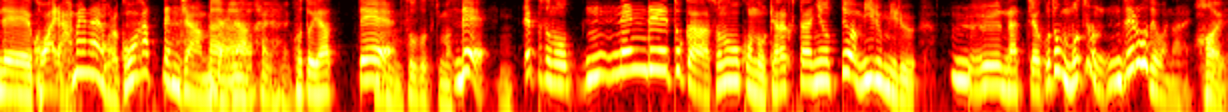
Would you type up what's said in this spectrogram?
で「怖いやめなよこれ怖がってんじゃん」みたいないことやって、うん想像つきます。で、やっぱそのん年齢とかその子のキャラクターによってはみるみるなっちゃうことももちろんゼロではない。はい。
